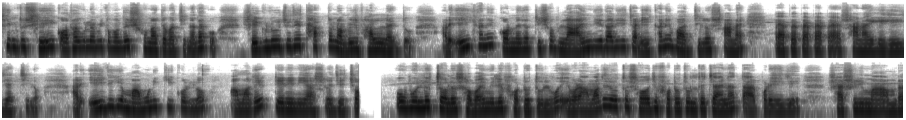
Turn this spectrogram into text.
কিন্তু সেই কথাগুলো আমি তোমাদের শোনাতে পারছি না। দেখো, সেগুলো যদি থাকতো না, বেশ ভালো লাগতো। আর এইখানে কন্যাযাত্রী সব লাইন দিয়ে দাঁড়িয়েছে, আর এখানে বাজছিল সানায় প্যা প্যা প্যা প্যা প্যা সানায় বেজেই যাচ্ছিল। আর এইদিকে মামুনি কি করল? আমাদের টেনে নিয়ে আসলো যে চ ও বলল, চলো সবাই মিলে ফটো তুলবো। এবার আমাদের অত সহজে ফটো তুলতে চায় না। তারপরে এই যে শাশুড়ি মা, আমরা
